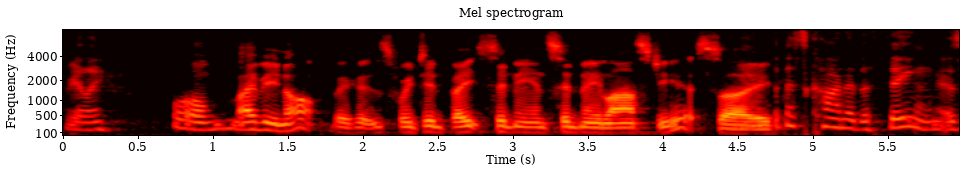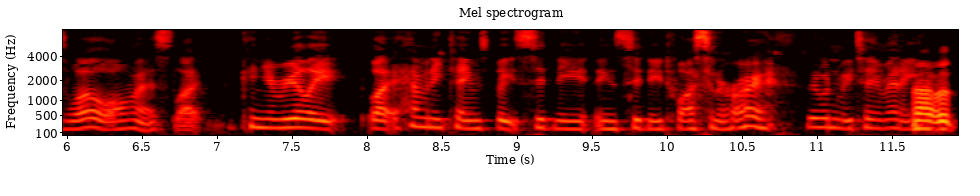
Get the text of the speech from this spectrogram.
Really? Well, maybe not because we did beat Sydney and Sydney last year. So But that's kind of the thing as well. Almost like, can you really like how many teams beat Sydney in Sydney twice in a row? There wouldn't be too many. No, but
